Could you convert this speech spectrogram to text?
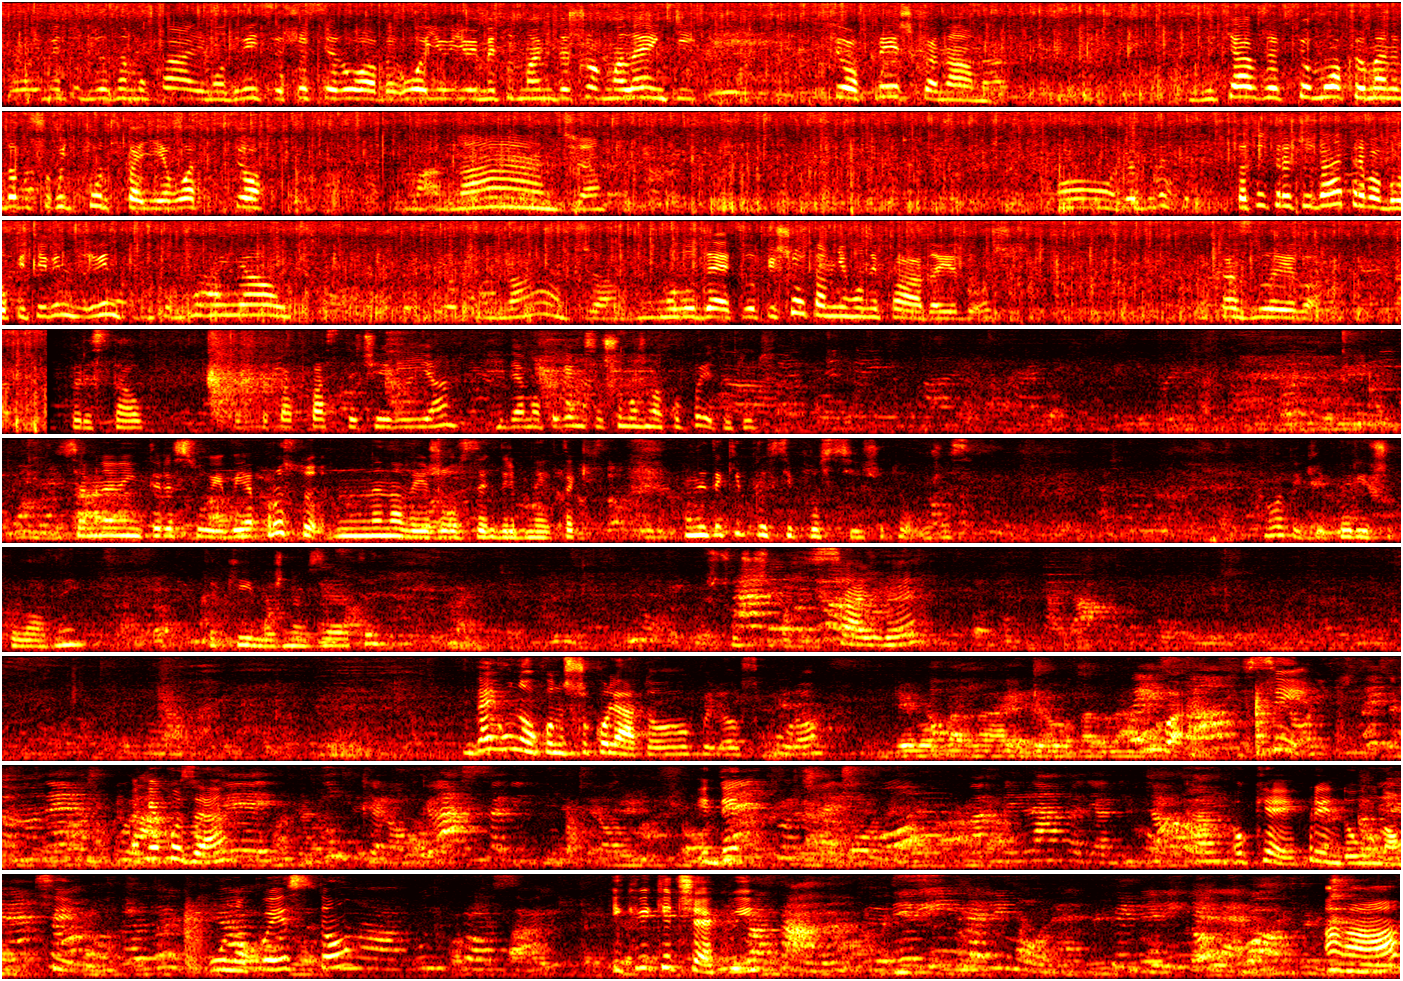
Ой, ми тут вже замукаємо, дивіться, що це робить. Ой-ой-ой, ми тут маємо дешок маленький. Все, кришка нам. Взуття вже все мокре, у мене добре, що хоч куртка є. От все. Манаджа. О, дивися. Та тут туди треба було піти. Він, він поміняв. Наджа, молодець, пішов, там в нього не падає дощ. Яка злива. Перестав. Ось така пастичерія. Йдемо подивимося, що можна купити тут. Це мене не інтересує, бо я просто ненавижу ось цих дрібних. Вони такі прості-прості, що то ужас. Ось який пиріг шоколадний. Такий можна взяти. ciuccia, salve. Dai uno con cioccolato, quello scuro. Devo parlare, devo parlare. Questo? Sì. Questo non è. Ma che cos'è? Zucchero, grassa di zucchero. E dentro c'è marmellata di albicocca. Ok, prendo uno. Sì. Uno questo. E qui che c'è qui? Meringa e limone. Meringa e lemone. Ah.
